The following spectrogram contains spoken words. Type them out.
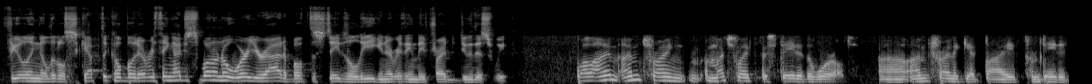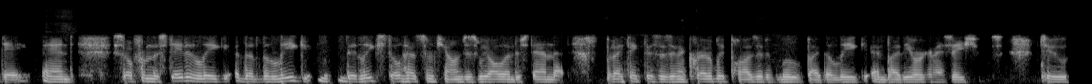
feeling a little skeptical about everything? I just want to know where you're at about the state of the league and everything they've tried to do this week. Well, I'm I'm trying much like the state of the world. Uh, I'm trying to get by from day to day, and so from the state of the league, the, the league, the league still has some challenges. We all understand that, but I think this is an incredibly positive move by the league and by the organizations to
